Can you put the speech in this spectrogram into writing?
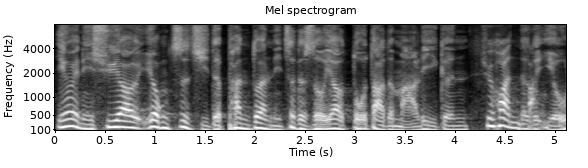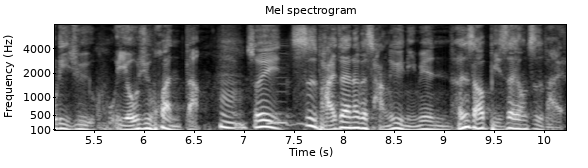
因为你需要用自己的判断，你这个时候要多大的马力跟去换那个。油力去油去换挡，嗯，所以自排在那个场域里面很少比赛用自排了，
